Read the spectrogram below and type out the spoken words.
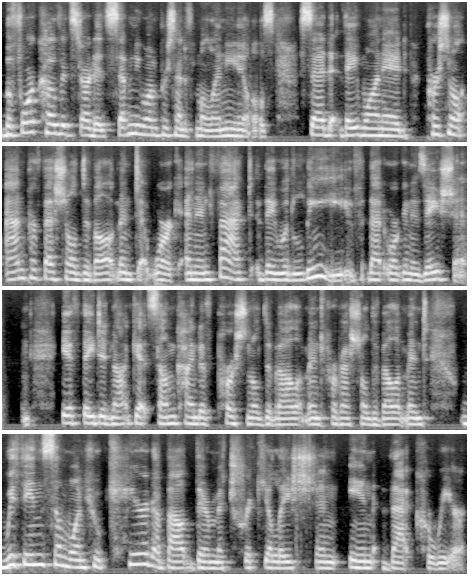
Before COVID started, 71% of millennials said they wanted personal and professional development at work. And in fact, they would leave that organization if they did not get some kind of personal development, professional development within someone who cared about their matriculation in that career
